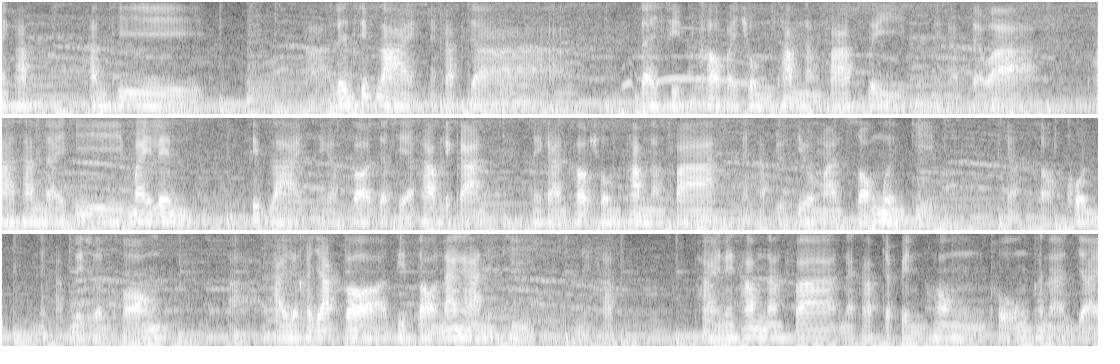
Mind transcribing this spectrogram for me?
นะครับท่านที่เล่นซิปไลน์นะครับจะได้สิทธิ์เข้าไปชมถ้ำนางฟ้าฟรีนะครับแต่ว่าถ้าท่านใดที่ไม่เล่นซิปไลน์นะครับก็จะเสียค่าบริการในการเข้าชมถ้ำนางฟ้านะครับอยู่ที่ประมาณ 20,000 กีบนะครับต่อคนนะครับในส่วนของอาภายเรือขยักก็ติดต่อหน้างานอีกทีนะครับ ภายในถ้ำนางฟ้านะครับจะเป็นห้องโถงขนาดใหญ่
